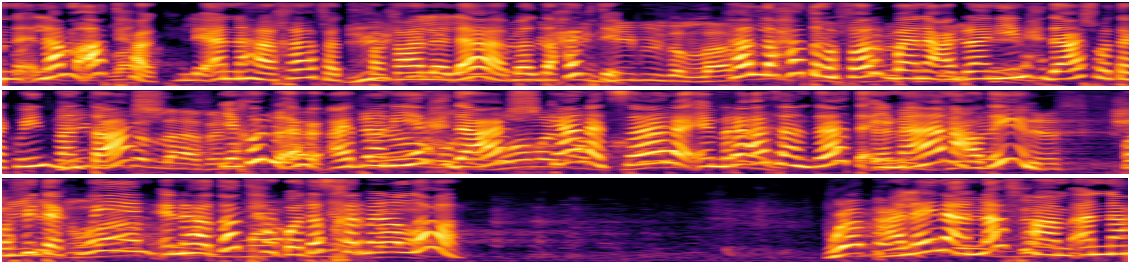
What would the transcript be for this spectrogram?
لم أضحك لأنها خافت فقال لا بل ضحكت هل لاحظتم الفرق بين عبرانيين 11 وتكوين 18 يقول عبرانيين 11 كانت سارة امرأة ذات إيمان عظيم وفي تكوين إنها تضحك وتسخر من الله علينا أن نفهم أن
